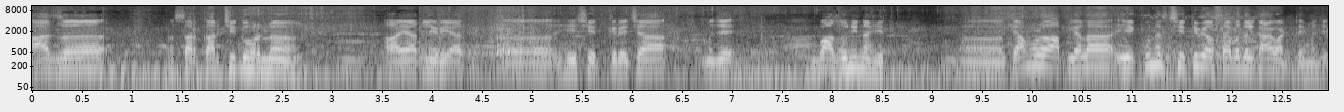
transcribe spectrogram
आज अ, सरकारची धोरणं आयात निर्यात अ, हे शेतकऱ्याच्या म्हणजे बाजूनी नाहीत. अ, त्यामुळं आपल्याला एकूणच शेती व्यवसायाबद्दल काय वाटतंय? म्हणजे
